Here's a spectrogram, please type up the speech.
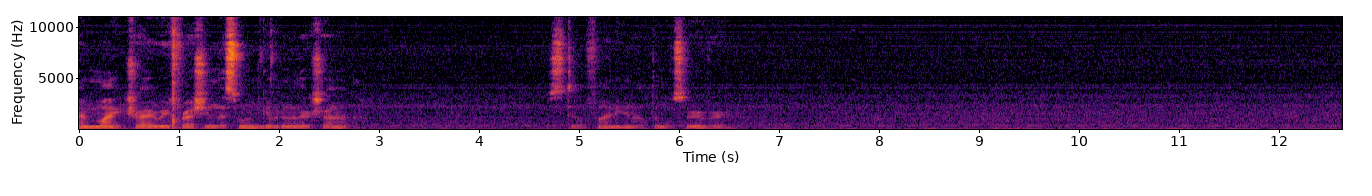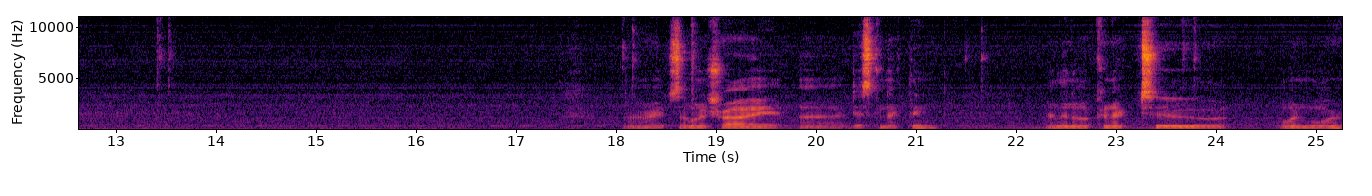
I might try refreshing this one, give it another shot. Still finding an optimal server. Alright, so I'm going to try uh, disconnecting And then I'll connect to one more.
